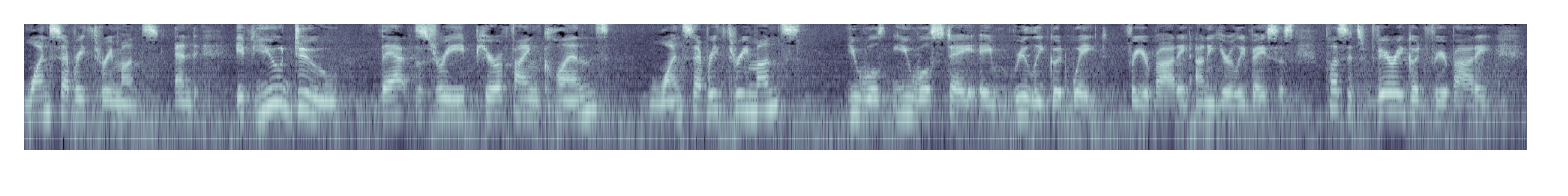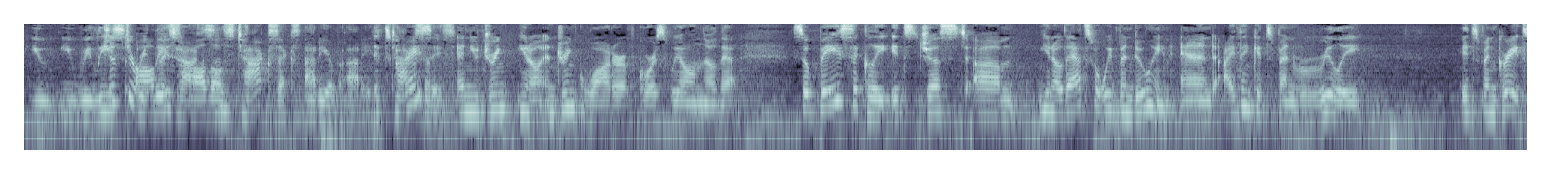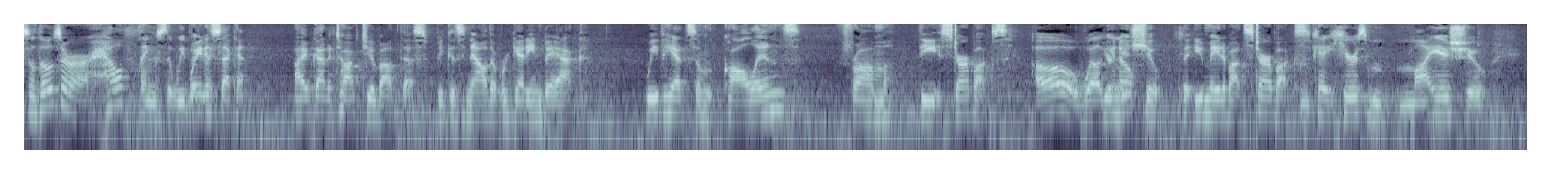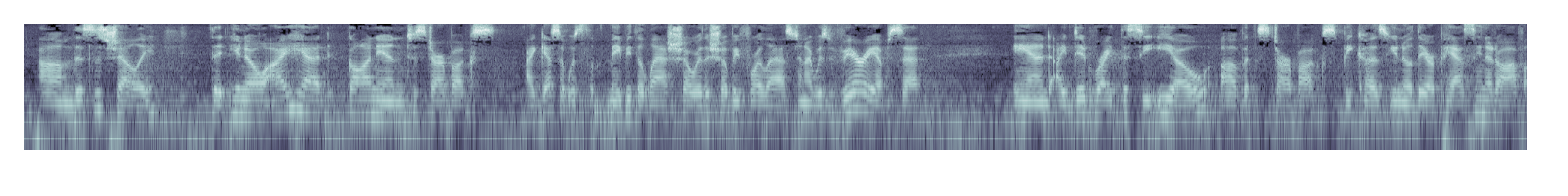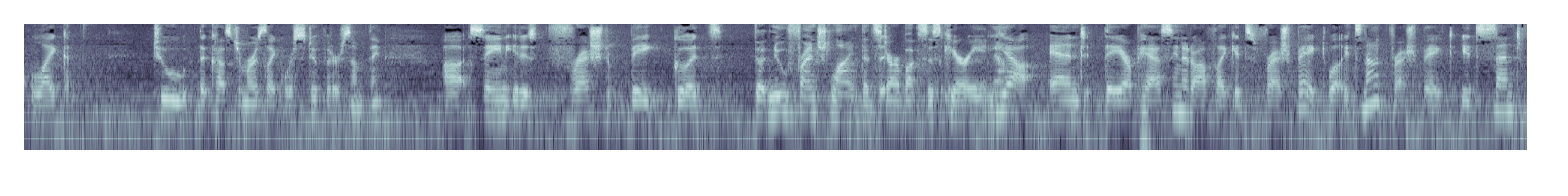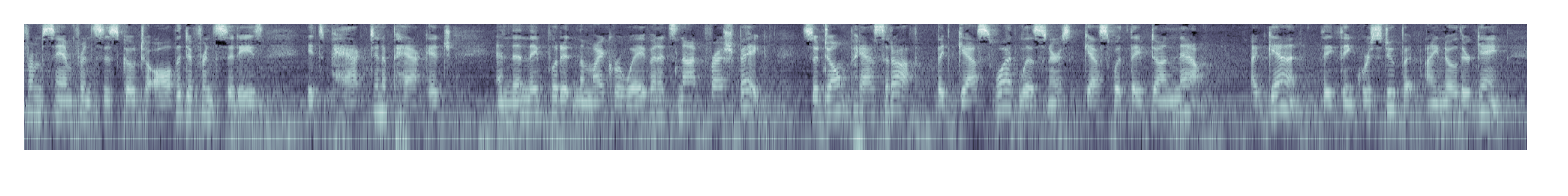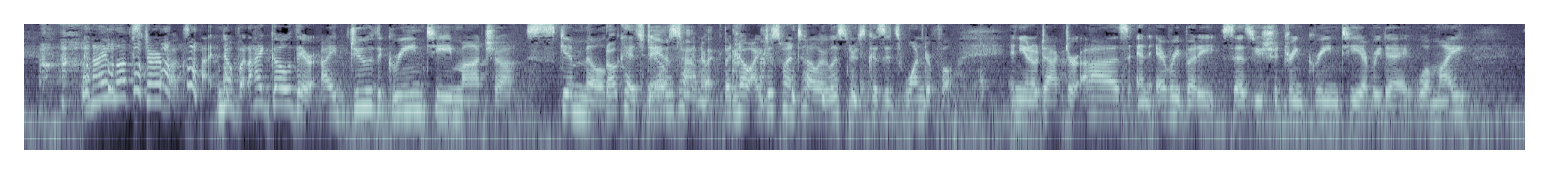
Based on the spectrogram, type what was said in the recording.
once every three months. And if you do that Zrii purifying cleanse once every three months, you will you will stay a really good weight for your body on a yearly basis. Plus, it's very good for your body. You you release Just to all release all toxins. those toxics out of your body. It's Toxins. crazy. And you drink, you know, and drink water, of course, we all know that. So basically, it's just, um, you know, that's what we've been doing. And I think it's been really, it's been great. So those are our health things that we've Wait a second. I've got to talk to you about this because now that we're getting back, we've had some call-ins from the Starbucks. Oh, well, Your you know. issue that you made about Starbucks. Okay, here's my issue. Um, this is Shelley. That you know, I had gone in to Starbucks. I guess it was the, maybe the last show or the show before last, and I was very upset. And I did write the CEO of Starbucks because you know they are passing it off like to the customers like we're stupid or something, uh, saying it is fresh baked goods The new French line that Starbucks is carrying now. yeah, and they are passing it off like it's fresh baked. Well, it's not fresh baked. It's sent from San Francisco to all the different cities. It's packed in a package, and then they put it in the microwave, and it's not fresh baked. So don't pass it off. But guess what, listeners? Guess what they've done now? Again, they think we're stupid. I know their game. And I love Starbucks. No, but I go there. I do the green tea matcha skim milk. Okay, stay on topic. But no, I just want to tell our listeners because it's wonderful. And you know, Dr. Oz and everybody says you should drink green tea every day. Well, my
